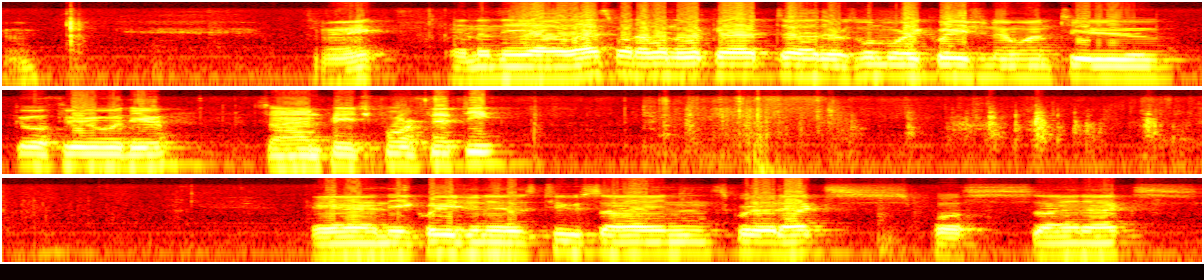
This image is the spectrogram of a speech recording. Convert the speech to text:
Okay. All right, and then the uh, last one I want to look at, uh, there was one more equation I want to go through with you. It's on page 450. And the equation is 2 sine squared x plus sine x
